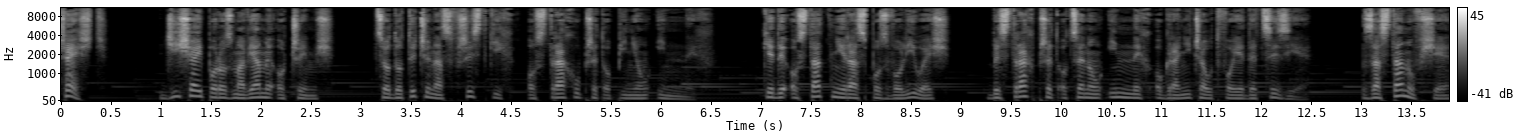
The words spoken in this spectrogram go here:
Cześć! Dzisiaj porozmawiamy o czymś, co dotyczy nas wszystkich o strachu przed opinią innych. Kiedy ostatni raz pozwoliłeś, by strach przed oceną innych ograniczał Twoje decyzje? Zastanów się,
